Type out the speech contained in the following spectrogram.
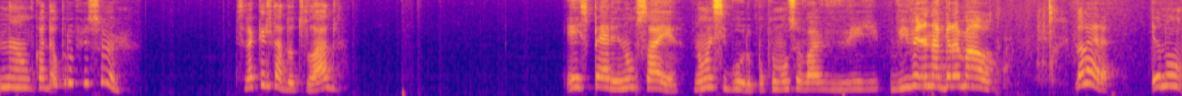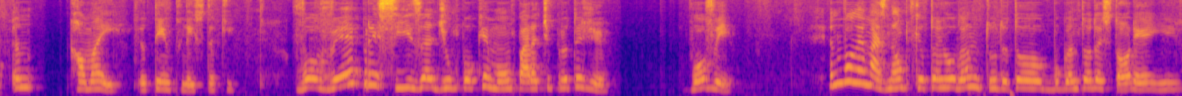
Não, cadê o professor? Será que ele tá do outro lado? Espere, não saia. Não é seguro. Pokémon só vai viver na grama alta. Galera, eu não, eu Calma aí. Eu tenho que ler isso daqui. Vou ver precisa de um Pokémon para te proteger. Vou ver. Eu não vou ler mais não, porque eu tô enrolando tudo, eu tô bugando toda a história e,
